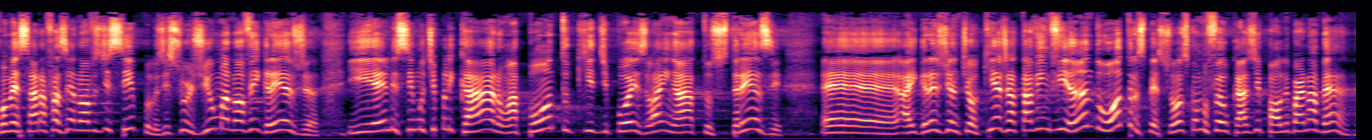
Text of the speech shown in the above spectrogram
começaram a fazer novos discípulos e surgiu uma nova igreja. E eles se multiplicaram a ponto que depois, lá em Atos 13, é, a igreja de Antioquia já estava enviando outras pessoas, como foi o caso de Paulo e Barnabé.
